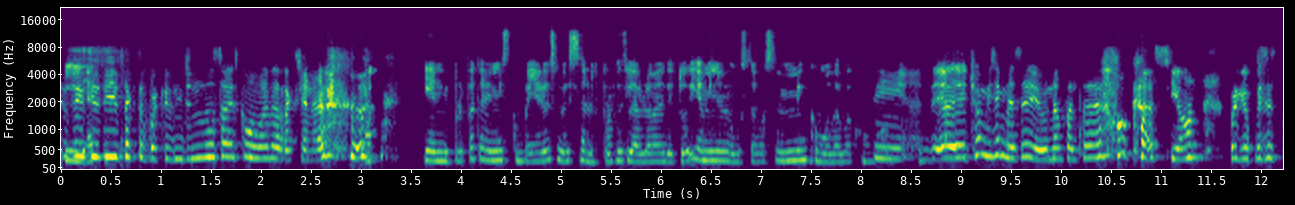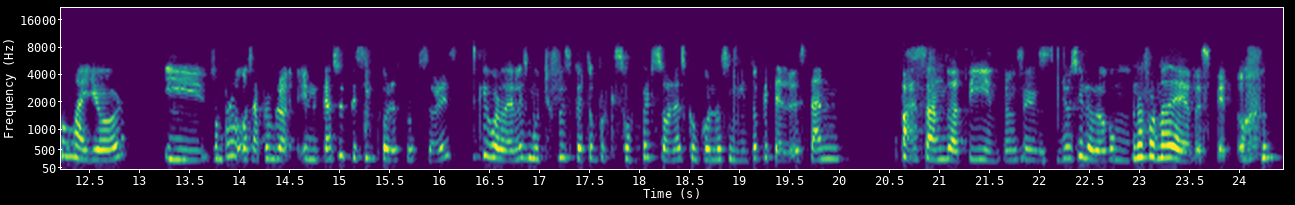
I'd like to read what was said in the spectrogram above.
Sí, sí, sí, exacto, porque no sabes cómo van a reaccionar. Y en mi prepa también mis compañeros a veces a los profes le hablaban de tú y a mí no me gustaba, o sea, a mí me incomodaba como... Sí, de hecho a mí se me hace una falta de ocasión, porque pues es tu mayor y son, o sea, por ejemplo, en el caso específico de los profesores, es que guardarles mucho respeto porque son personas con conocimiento que te lo están pasando a ti, entonces yo sí lo veo como una forma de respeto.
